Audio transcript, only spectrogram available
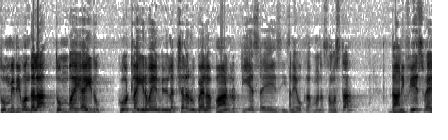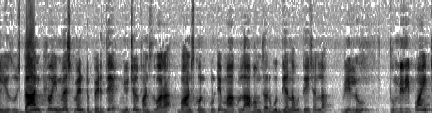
తొమ్మిది వందల తొంభై ఐదు కోట్ల ఇరవై ఎనిమిది లక్షల రూపాయల బాండ్లు టిఎస్ఐఏసి అనే ఒక మన సంస్థ. దాని ఫేస్ వాల్యూ చూసి దాంట్లో ఇన్వెస్ట్మెంట్ పెడితే మ్యూచువల్ ఫండ్స్ ద్వారా బాండ్స్ కొనుక్కుంటే మాకు లాభం జరుగుద్ది అన్న ఉద్దేశంలో వీళ్ళు తొమ్మిది పాయింట్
